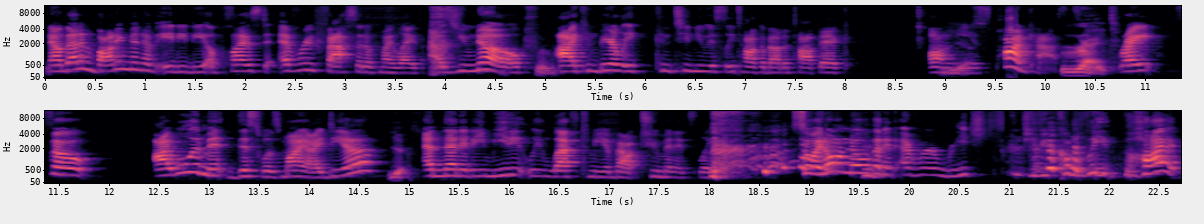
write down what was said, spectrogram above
Now, that embodiment of ADD applies to every facet of my life. As you know, I can barely continuously talk about a topic on Yes. these podcasts, Right. right? So I will admit this was my idea, Yes. and then it immediately left me about two minutes later. so I don't know that it ever reached complete thought.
